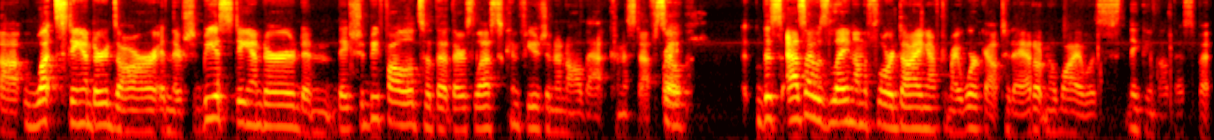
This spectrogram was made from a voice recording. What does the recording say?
uh, what standards are, and there should be a standard and they should be followed so that there's less confusion and all that kind of stuff. So, Right. this, as I was laying on the floor dying after my workout today, I don't know why I was thinking about this, but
